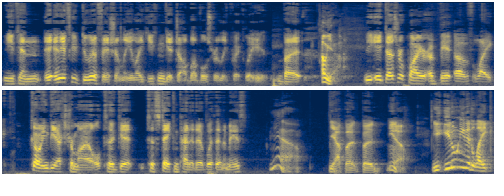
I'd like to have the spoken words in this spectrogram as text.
you can, and if you do it efficiently, like you can get job levels really quickly. But Oh yeah, it does require a bit of like going the extra mile to get to stay competitive with enemies. yeah, yeah. But but you know, you, you don't need to like.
